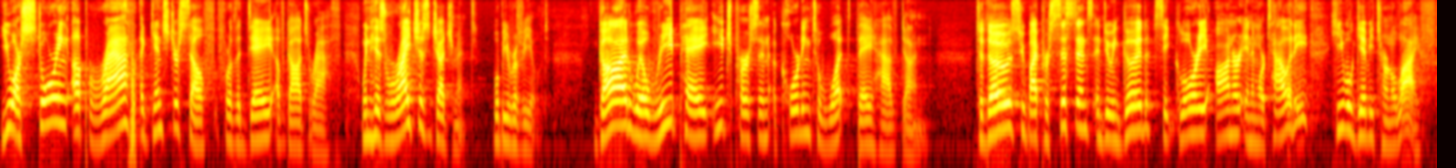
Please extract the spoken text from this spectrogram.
you are storing up wrath against yourself for the day of God's wrath, when his righteous judgment will be revealed. God will repay each person according to what they have done. To those who by persistence in doing good seek glory, honor, and immortality, he will give eternal life.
